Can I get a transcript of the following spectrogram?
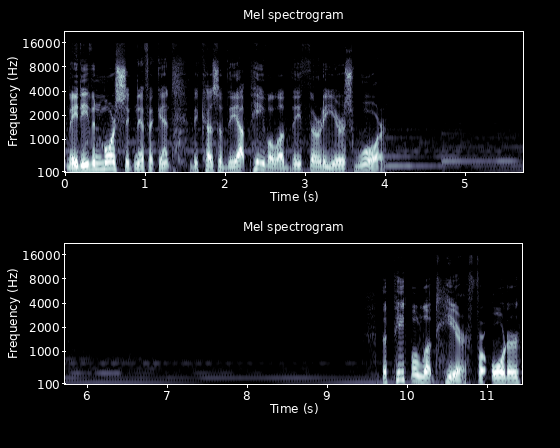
made even more significant because of the upheaval of the Thirty Years' War. The people looked here for order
